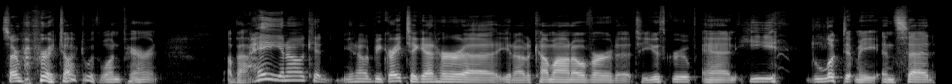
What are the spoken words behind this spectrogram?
So I remember I talked with one parent about, hey, you know, kid, you know, it'd be great to get her, uh, you know, to come on over to, to youth group. And he looked at me and said,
